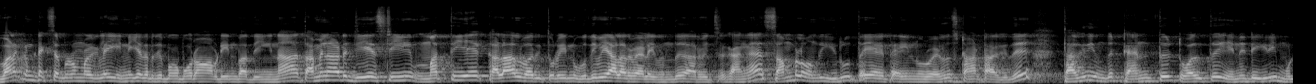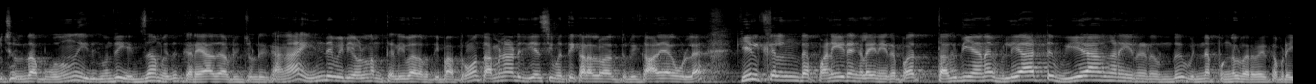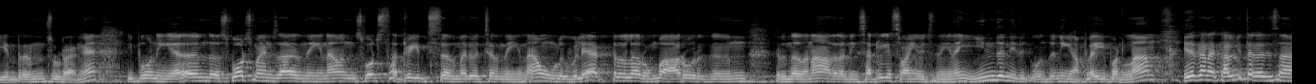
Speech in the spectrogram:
வணக்கம் டெக்ஸ் பிரமுகர்களே இன்றைக்கி எதை பற்றி போக போகிறோம் அப்படின்னு பார்த்தீங்கன்னா தமிழ்நாடு ஜிஎஸ்டி மத்திய கலால் வரித்துறையின் உதவியாளர் வேலை வந்து அறிவிச்சிருக்காங்க. சம்பளம் வந்து இருபத்தையாயிரத்தி ஐநூறுவாயிலிருந்து ஸ்டார்ட் ஆகுது. தகுதி வந்து டென்த்து டுவெல்த்து என்ன டிகிரி முடிச்சிருந்தா போதும். இதுக்கு வந்து எக்ஸாம் எதுவும் கிடையாது அப்படின்னு சொல்லியிருக்காங்க. இந்த வீடியோவில் நம்ம தெளிவாக அதை பற்றி பார்த்துருவோம். தமிழ்நாடு ஜிஎஸ்டி மத்திய கலால் வரித்துறை காலியாக உள்ள கீழ்கண்ட பணியிடங்களை நிரப்ப தகுதியான விளையாட்டு வீராங்கனையிலிருந்து விண்ணப்பங்கள் வரவேற்கப்படுகின்றன சொல்கிறாங்க இப்போது நீங்கள் இந்த ஸ்போர்ட்ஸ் மேன்ஸாக இருந்தீங்கன்னா ஸ்போர்ட்ஸ் சர்டிஃபிகேட்ஸ் அது மாதிரி வச்சுருந்தீங்கன்னா உங்களுக்கு விளையாட்டில் ரொம்ப ஆர்வம் இருக்குன்னு இருந்ததுன்னா அதில் நீங்கள் சர்டிஃபிகேட்ஸ் வாங்கி வச்சுருந்தீங்கன்னா இந்த இதுக்கு வந்து நீங்கள் அப்ளை பண்ணலாம். இதற்கான கல்வி தகுதி ச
